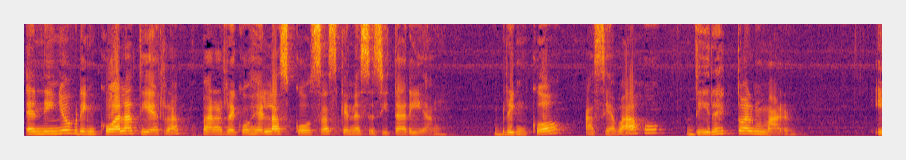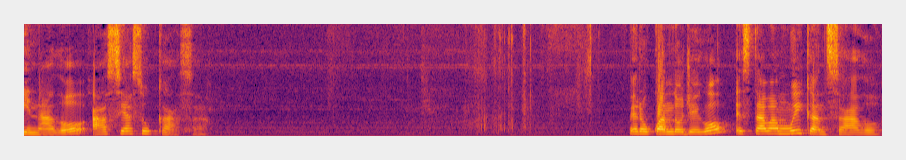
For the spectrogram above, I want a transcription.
El niño brincó a la tierra para recoger las cosas que necesitarían. Brincó hacia abajo, directo al mar, y nadó hacia su casa. Pero cuando llegó estaba muy cansado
